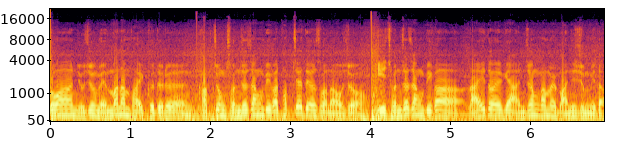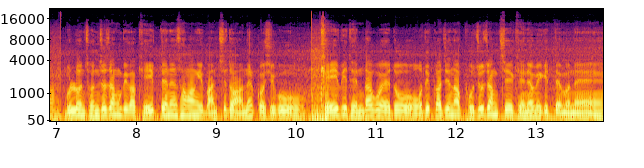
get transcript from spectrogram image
또한 요즘 웬만한 바이크들은 각종 전자장비가 탑재되어서 나오죠. 이 전자장비가 라이더에게 안정감을 많이 줍니다. 물론 전자장비가 개입되는 상황이 많지도 않을 것이고 개입이 된다고 해도 어디까지나 보조장치의 개념이기 때문에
